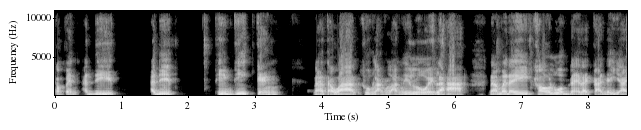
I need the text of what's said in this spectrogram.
ก็เป็นอดีต อดีตทีมที่เก่ง นะแต่ว่าช่วงหลังๆนี่โรยลานะไม่ได้เข้าร่วมในรายการใหญ่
